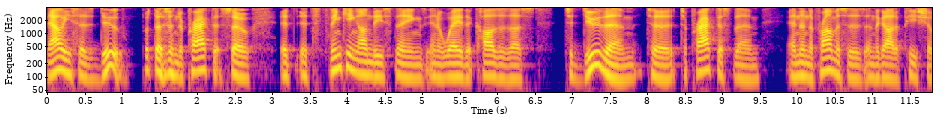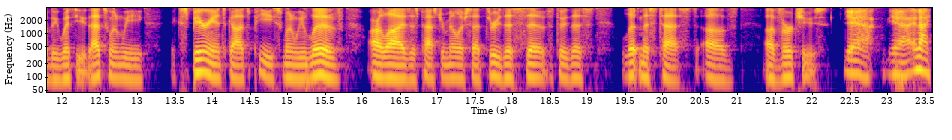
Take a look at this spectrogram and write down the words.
now he says, do, put those into practice. So it, it's thinking on these things in a way that causes us to do them, to, to practice them, and then the promises and the God of peace shall be with you. That's when we experience God's peace when we live our lives, as Pastor Miller said, through this sieve, through this litmus test of of virtues. Yeah, yeah, and I,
